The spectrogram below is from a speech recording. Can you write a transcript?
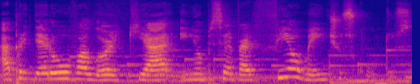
aprenderam o valor que há em observar fielmente os cultos.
